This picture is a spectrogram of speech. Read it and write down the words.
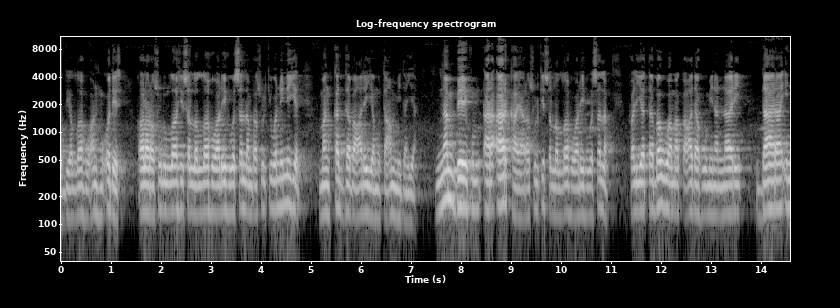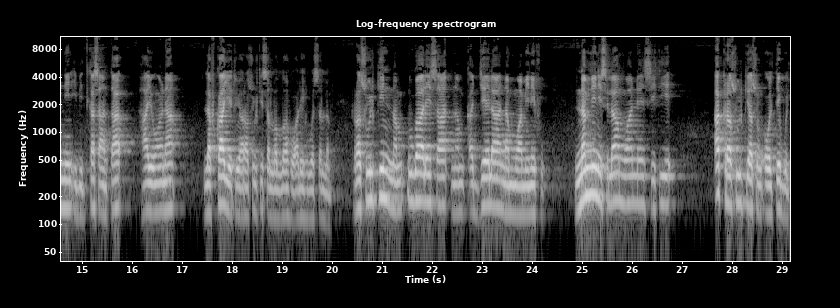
رضي الله عنه أدس قال رسول الله صلى الله عليه وسلم رسولك وننية من كذب علي متعمدا نم بكم أرأرك يا رسولك صلى الله عليه وسلم. فليتبوى مقعده من النار. دارا إنين إبد كسانتا هايونا لفكاية يا رسولك صلى الله عليه وسلم. رسولك نم أغاليسا نم قجيلا نم وامنفو نمنين إسلام وانين سيتي أك رسولك يسون أولتبول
